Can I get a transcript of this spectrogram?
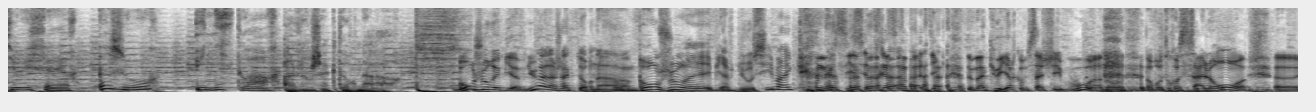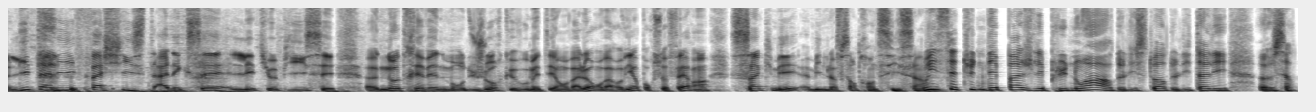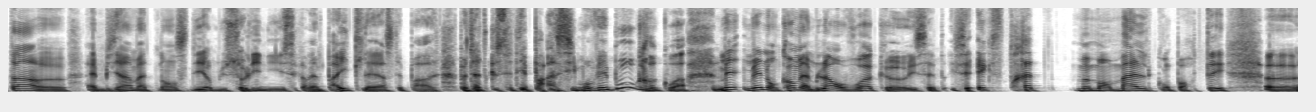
Radio FR. Un jour, une histoire. Alain-Jacques Tornard. Bonjour et bienvenue Alain Jacques Tornard. Bonjour et bienvenue aussi Mike. Merci, c'est très sympathique de m'accueillir comme ça chez vous, hein, dans, dans, votre salon. Euh, L'Italie fasciste annexait l'Éthiopie, c'est euh, notre événement du jour que vous mettez en valeur. On va revenir pour ce faire, hein, 5 mai 1936. Hein. Oui, c'est une des pages les plus noires de l'histoire de l'Italie. Euh, certains aiment bien maintenant se dire Mussolini, c'est quand même pas Hitler, c'était pas, peut-être que c'était pas un si mauvais bougre, quoi. Mm. Mais, mais non, quand même, là, on voit qu'il s'est extrêmement mal comporté. Euh,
